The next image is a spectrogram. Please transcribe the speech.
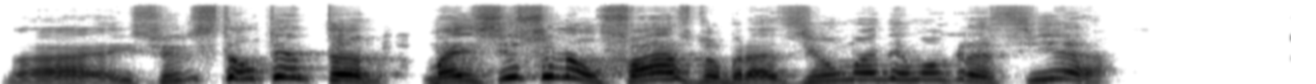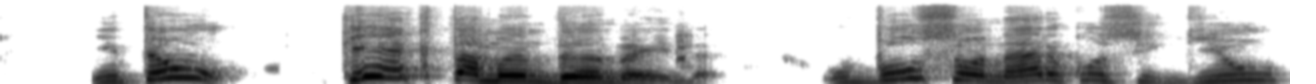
Né? Isso eles estão tentando, mas isso não faz do Brasil uma democracia. Então, quem é que está mandando ainda? O Bolsonaro conseguiu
